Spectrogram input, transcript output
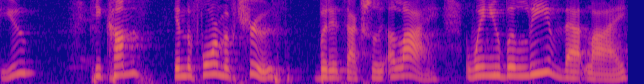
to you. He comes in the form of truth, but it's actually a lie. When you believe that lie,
